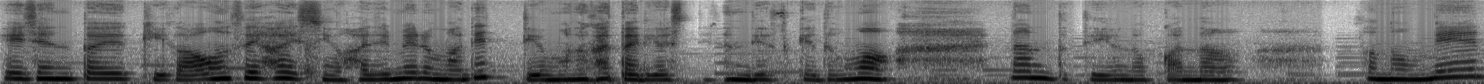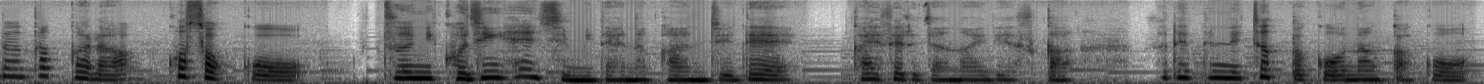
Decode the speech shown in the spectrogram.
エージェントユキが音声配信を始めるまでっていう物語をしてるんですけども何だっていうのかなそのメールだからこそこう普通に個人返信みたいな感じで返せるじゃないですか。それでねちょっとこうなんかこう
